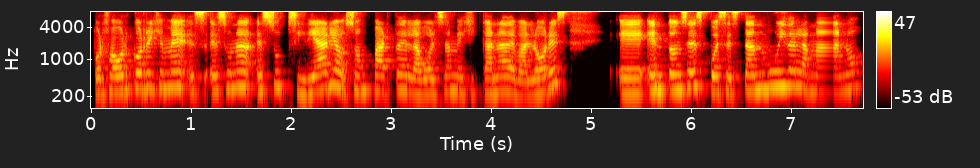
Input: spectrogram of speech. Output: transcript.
por favor corrígeme, es, una, es subsidiaria o son parte de la Bolsa Mexicana de Valores. entonces, pues están muy de la mano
